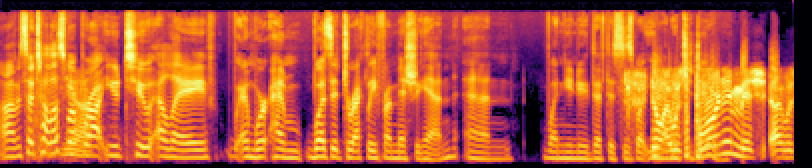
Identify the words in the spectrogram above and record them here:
Um, so tell us what Yeah. brought you to LA, and, were, and was it directly from Michigan? And when you knew that this is what you No, I was to do? born in Mich- I was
